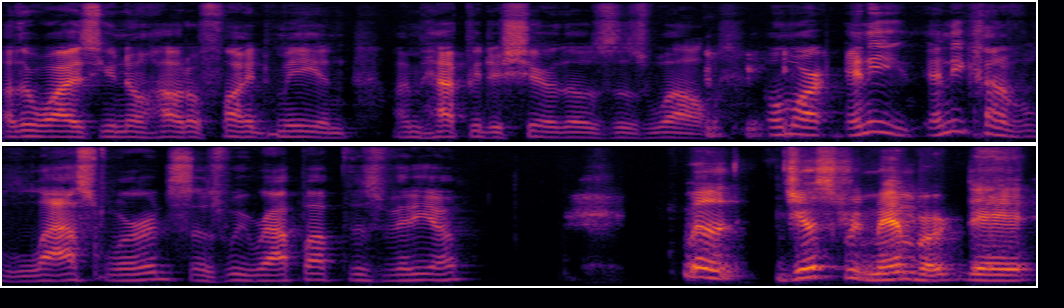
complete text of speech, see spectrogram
Otherwise, you know how to find me, and I'm happy to share those as well. Omar, any any kind of last words as we wrap up this video? Well, just remember that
